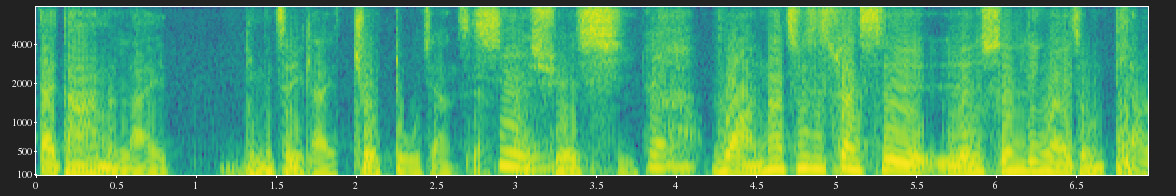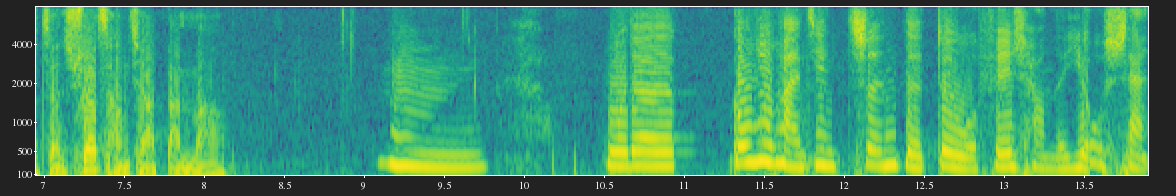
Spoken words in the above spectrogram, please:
带到他们来你们这里来就读这样子来学习。对，哇，那这是算是人生另外一种挑战，需要常加班吗？嗯，我的工作环境真的对我非常的友善，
